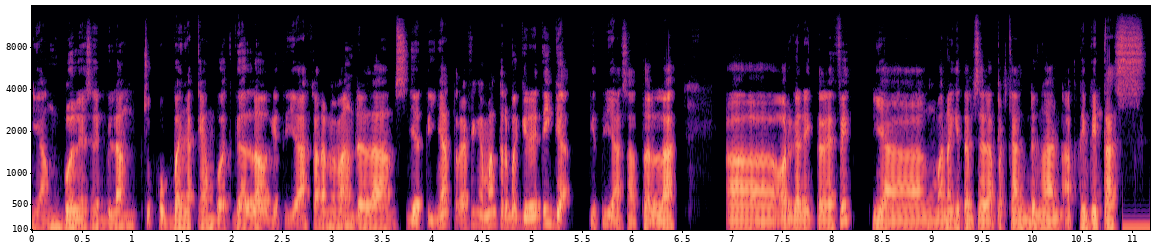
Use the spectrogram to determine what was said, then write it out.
yang boleh saya bilang cukup banyak yang buat galau gitu ya, karena memang dalam sejatinya traffic memang terbagi dari tiga gitu ya. Satu adalah uh, organic traffic yang mana kita bisa dapatkan dengan aktivitas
